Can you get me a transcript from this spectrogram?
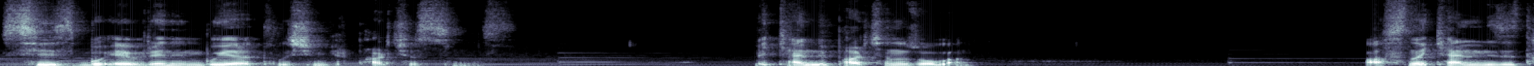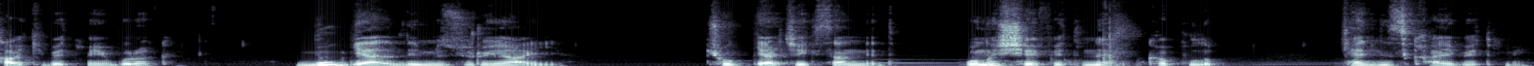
Siz bu evrenin, bu yaratılışın bir parçasısınız. Ve kendi parçanız olan aslında kendinizi takip etmeyi bırakın. Bu geldiğimiz rüyayı çok gerçek zannedip onun şehvetine kapılıp kendinizi kaybetmeyin.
